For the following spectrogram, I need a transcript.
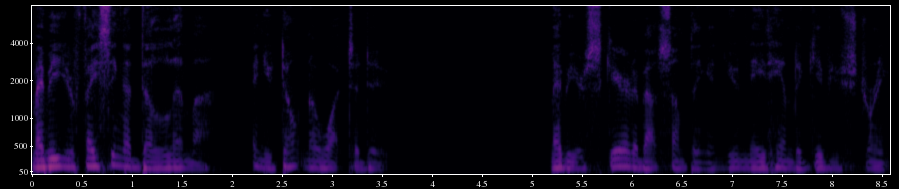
Maybe you're facing a dilemma and you don't know what to do. Maybe you're scared about something and you need Him to give you strength.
